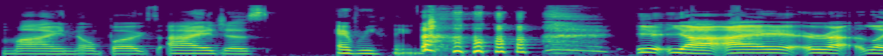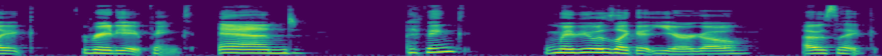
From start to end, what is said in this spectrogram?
my notebooks, I just everything. yeah, I like radiate pink. And I think maybe it was like a year ago. I was like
